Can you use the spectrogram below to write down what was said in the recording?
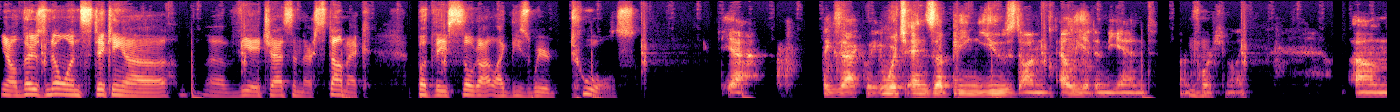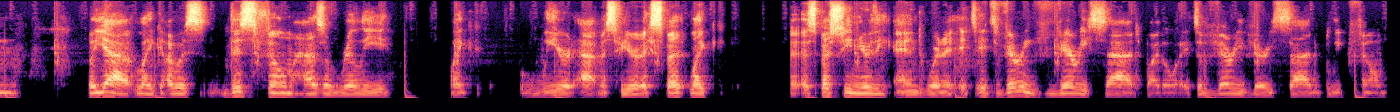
you know, there's no one sticking a, a VHS in their stomach, but they still got like these weird tools. Yeah, exactly. Which ends up being used on Elliot in the end, unfortunately. Um, but yeah, like I was, this film has a really like weird atmosphere, expect like especially near the end when it, it's it's very very sad. By the way, it's a very very sad, bleak film.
